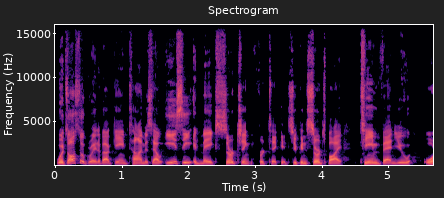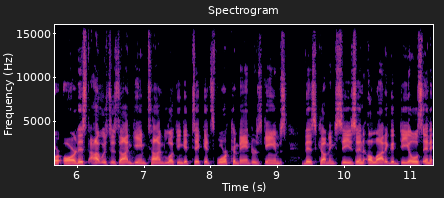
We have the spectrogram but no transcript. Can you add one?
What's also great about Game Time is how easy it makes searching for tickets. You can search by team, venue, or artist. I was just on Game Time looking at tickets for Commanders games this coming season. A lot of good deals, and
